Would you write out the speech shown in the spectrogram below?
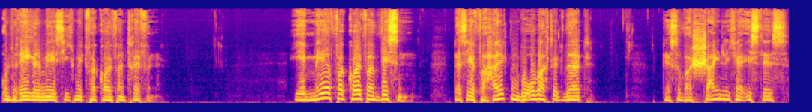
und regelmäßig mit Verkäufern treffen. Je mehr Verkäufer wissen, dass ihr Verhalten beobachtet wird, desto wahrscheinlicher ist es,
